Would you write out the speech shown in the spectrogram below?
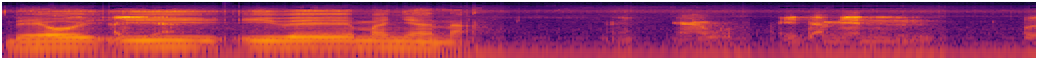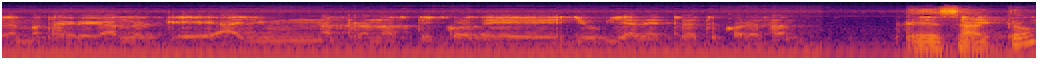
de hoy y, y de mañana. Y también podemos agregarle que hay un pronóstico de lluvia dentro de tu corazón. Exacto.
